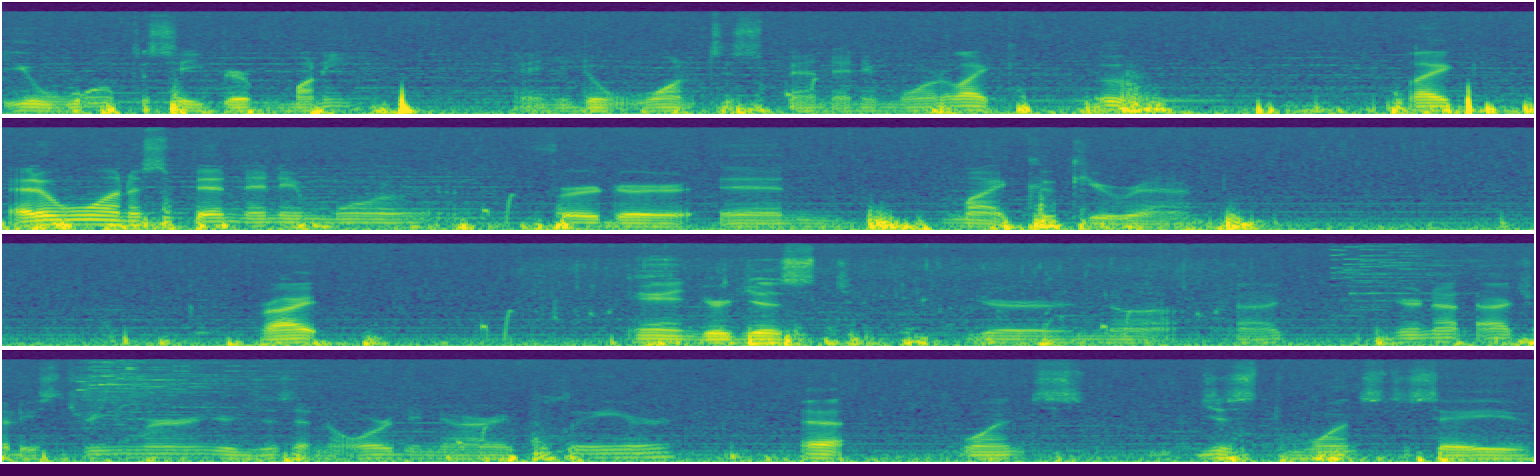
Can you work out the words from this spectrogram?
you want to save your money and you don't want to spend anymore. Like ooh, like I don't want to spend any more further in my cookie run. Right? And you're just you're not you're not actually a streamer you're just an ordinary player that wants just wants to save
